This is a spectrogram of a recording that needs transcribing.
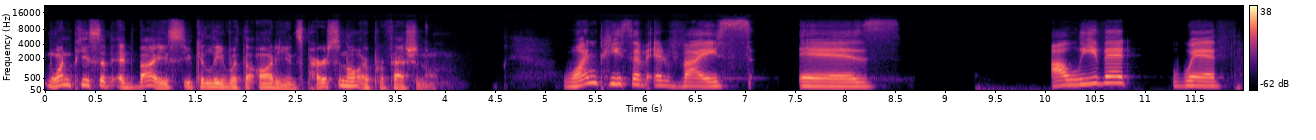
one piece of advice you can leave with the audience, personal or professional? One piece of advice is I'll leave it with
